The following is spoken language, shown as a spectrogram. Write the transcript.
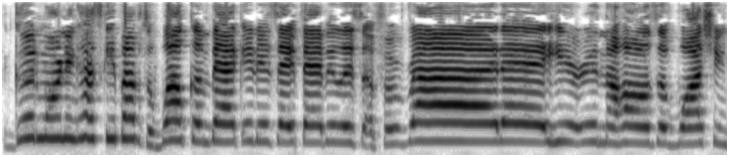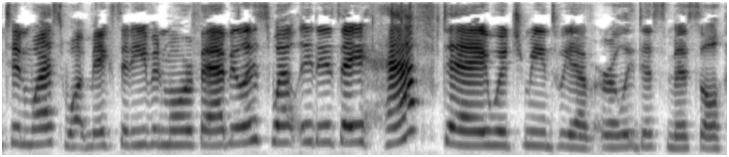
Good morning, Husky Pups. Welcome back. It is a fabulous Friday here in the halls of Washington West. What makes it even more fabulous? Well, it is a half day, which means we have early dismissal,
